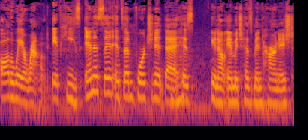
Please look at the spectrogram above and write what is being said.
all the way around. If he's innocent, it's unfortunate that Mm-hmm. his you know, image has been tarnished.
